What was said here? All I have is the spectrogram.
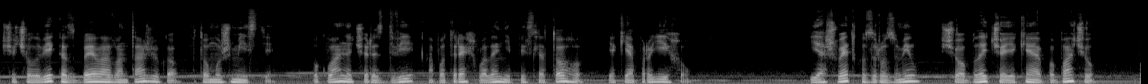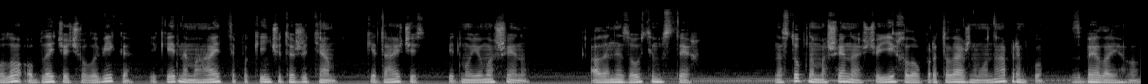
що чоловіка збила вантажівка в тому ж місті, буквально через дві або три хвилини після того, як я проїхав. Я швидко зрозумів, що обличчя, яке я побачив, було обличчя чоловіка, який намагається покінчити життям, кидаючись під мою машину, але не зовсім встиг. Наступна машина, що їхала в протилежному напрямку, збила його.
